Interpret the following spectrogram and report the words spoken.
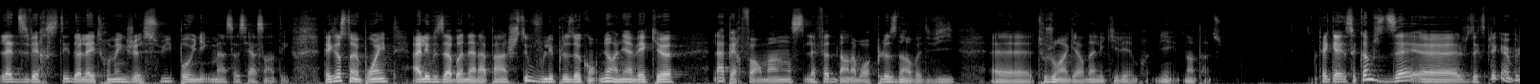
la diversité de l'être humain que je suis, pas uniquement associé à la santé. Fait que ça, c'est un point. Allez vous abonner à la page si vous voulez plus de contenu en lien avec euh, la performance, le fait d'en avoir plus dans votre vie, euh, toujours en gardant l'équilibre, bien entendu. Fait que c'est comme je disais, euh, je vous explique un peu.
